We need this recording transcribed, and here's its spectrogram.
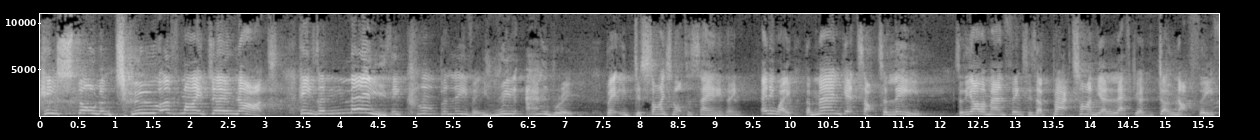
He's stolen two of my donuts. He's amazed. He can't believe it. He's really angry. But he decides not to say anything. Anyway, the man gets up to leave. So the other man thinks it's about time you left, you donut thief.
